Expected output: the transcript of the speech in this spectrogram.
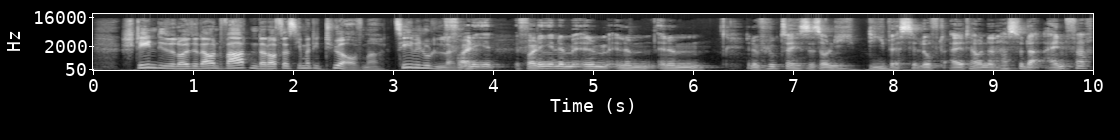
stehen diese Leute da und warten darauf, dass jemand die Tür aufmacht. Zehn Minuten lang. Vor allen Dingen, vor allen Dingen in, einem, in, einem, in, einem, in, einem, in einem Flugzeug ist es auch nicht die beste Luft, Alter. Und dann hast du da einfach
